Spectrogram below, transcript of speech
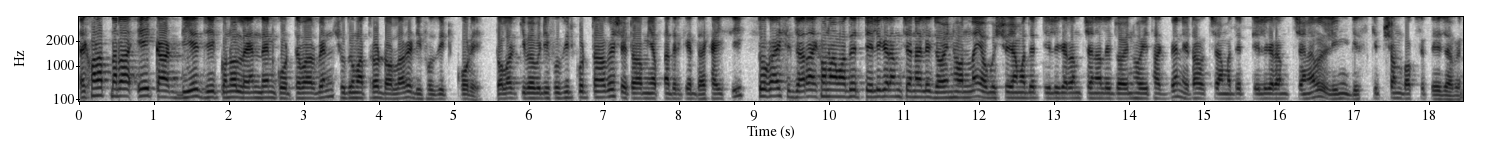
এখন আপনারা এই কার্ড দিয়ে যে কোনো লেনদেন করতে পারবেন, শুধুমাত্র ডলারে ডিপোজিট করে। ডলার কীভাবে ডিপোজিট করতে হবে সেটা আমি আপনাদেরকে দেখাইছি। তো গাইস যারা এখন আমাদের টেলিগ্রাম চ্যানেলে জয়েন হন নাই, অবশ্যই আমাদের টেলিগ্রাম চ্যানেলে জয়েন হয়ে থাকবেন। এটা হচ্ছে আমাদের টেলিগ্রাম চ্যানেল লিংক ডিসক্রিপশন বক্সে পেয়ে যাবেন।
